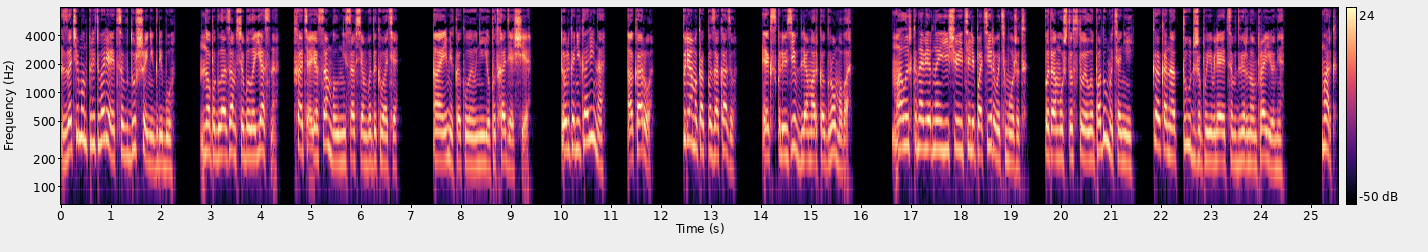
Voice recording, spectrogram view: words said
Зачем он притворяется в душе не грибу? Но по глазам все было ясно, хотя я сам был не совсем в адеквате. А имя какое у нее подходящее. Только не Карина, а Каро. Прямо как по заказу. Эксклюзив для Марка Громова. Малышка, наверное, еще и телепатировать может, потому что стоило подумать о ней, как она тут же появляется в дверном проеме. «Марк,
